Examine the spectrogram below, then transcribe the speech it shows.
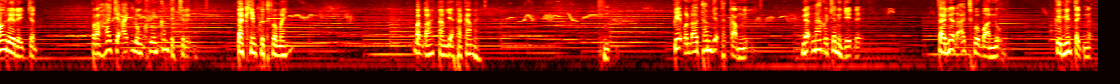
បើរេរេចិត្តប្រហែលជាអាចលងខ្លួនកាន់តែជ្រិតតែខ្ញុំគឺធ្វើម៉េចបណ្ដោយតាមយថាកម្មហ៎ពាក្យបណ្ដោយតាមយថាកម្មនេះ អ្នកណាក៏ចេះនិយាយដែរតែអ្នកដែលអាចធ្វើបាននោះគឺមានតិចណាស់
